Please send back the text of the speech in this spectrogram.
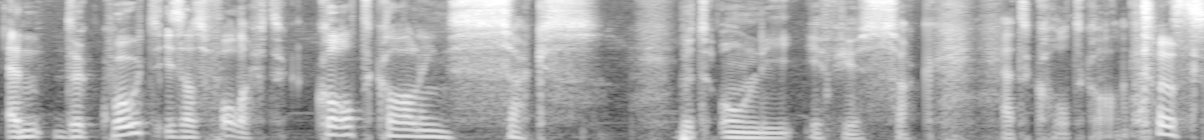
En de quote is als volgt: Cold calling sucks, but only if you suck at cold calling. Dat is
